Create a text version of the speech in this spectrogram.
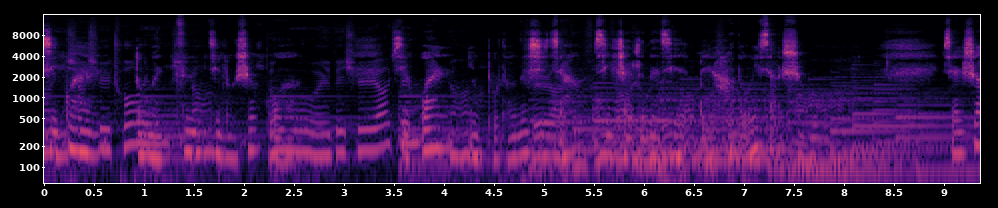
习惯用文字记录生活，喜欢用不同的视角欣赏着那些美好的微小事物，享受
